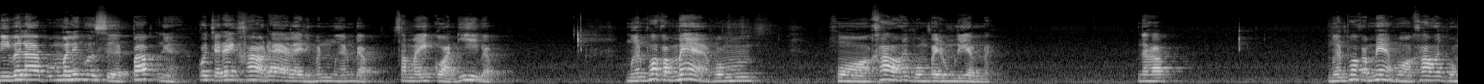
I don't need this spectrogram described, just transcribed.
นี่เวลาผมมาเล่นคอนเสิร์ตปั๊บเนี่ย ก็จะได้ข้าวได้อะไรเนี่ยมันเหมือนแบบสมัยก่อนที่แบบ เหมือนพ่อกับแม่ผม ห่อข้าวให้ผมไปโรงเรียนนะนะครับ เหมือนพ่อกับแม่ห่อข้าวให้ผม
